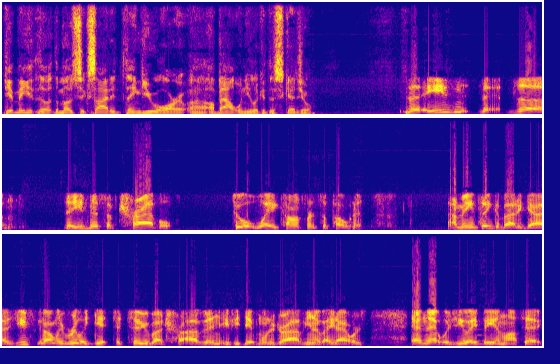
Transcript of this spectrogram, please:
Give me the the most excited thing you are uh, about when you look at the schedule. the ease the the the easiness of travel to away conference opponents. I mean, think about it, guys. You could only really get to two by driving if you didn't want to drive, you know, eight hours, and that was UAB and La Tech.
